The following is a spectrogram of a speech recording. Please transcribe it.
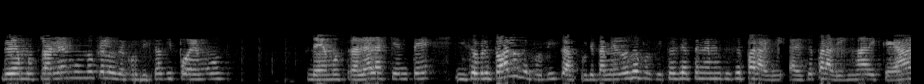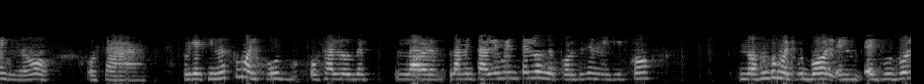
de demostrarle al mundo que los deportistas sí podemos, de demostrarle a la gente y sobre todo a los deportistas, porque también los deportistas ya tenemos ese paradigma, de que, ay, no, o sea, porque aquí no es como el fútbol, o sea, los de, la, lamentablemente los deportes en México no son como el fútbol. El, el fútbol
